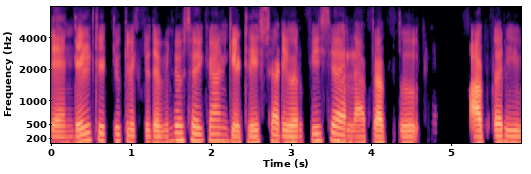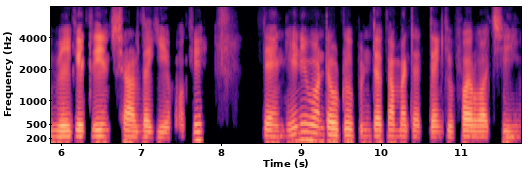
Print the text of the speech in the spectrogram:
Then delete it to click to the windows icon get restart your pc or laptop to after you will get reinstall the game okay? Then anyone doubt to print the comment and thank you for watching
